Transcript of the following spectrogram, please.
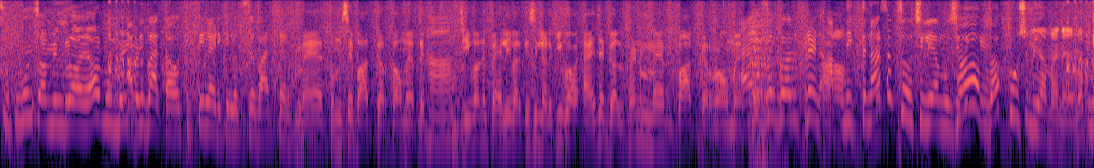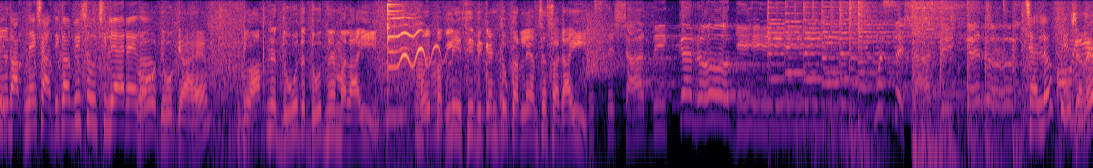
सुकून सा मिल रहा है यार मुंबई अभी बताओ कितनी लड़की लोग से बात करते हो? मैं तुमसे बात करता हूँ मैं अपने हाँ। जीवन में पहली बार किसी लड़की को एज ए गर्लफ्रेंड मैं बात कर रहा हूँ मैं। एज अ गर्लफ्रेंड हाँ, आपने इतना सब सोच लिया मुझे सब सब सोच लिया मैंने मैं तुम्हें तो आपने शादी का भी सोच लिया रहेगा। तो देखो क्या है ग्लास में दूध दूध में मलाई। कोई पगली इसी वीकेंड तू कर ले हमसे सगाई। मुझसे शादी करोगी मुझसे शादी चलो फिर। चले।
